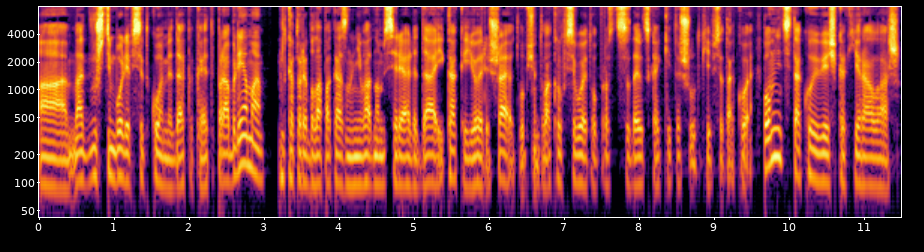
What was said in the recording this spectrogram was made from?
а, а уж тем более в ситкоме, да, какая-то проблема, которая была показана не в одном сериале, да, и как ее решают. В общем-то, вокруг всего этого просто создаются какие-то шутки и все такое. Помните такую вещь, как Яралаш?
